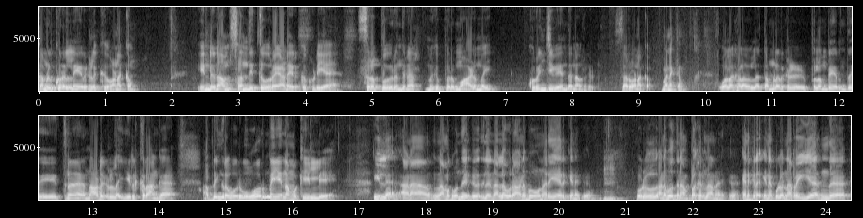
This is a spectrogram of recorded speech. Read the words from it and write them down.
தமிழ்குரல் நேயர்களுக்கு வணக்கம். இன்று நாம் சந்தித்து உரையாட இருக்கக்கூடிய சிறப்பு விருந்தினர் மிக பெரும் ஆளுமை குறிஞ்சி வேந்தன் அவர்கள். சார் வணக்கம். வணக்கம். உலக அளவில் தமிழர்கள் புலம்பெயர்ந்து எத்தனை நாடுகளில் இருக்கிறாங்க அப்படிங்கிற ஒரு ஓர்மையே நமக்கு இல்லையே. இல்லை ஆனால் நமக்கு வந்து எனக்கு இதில் நல்ல ஒரு அனுபவம் நிறைய இருக்குது எனக்கு. ஒரு அனுபவத்தை நான் பகிரலாம்னு நினைக்கிறேன். எனக்கு எனக்குள்ள நிறைய இந்த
